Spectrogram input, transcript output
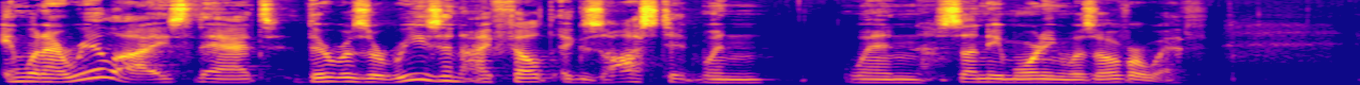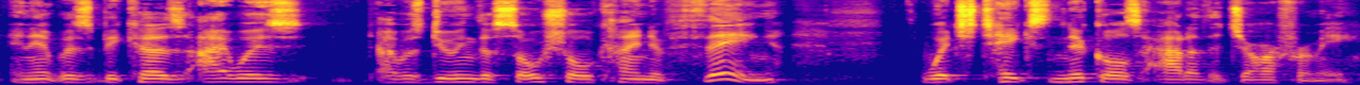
And when I realized that there was a reason I felt exhausted when when Sunday morning was over with, and it was because I was I was doing the social kind of thing, which takes nickels out of the jar for me.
